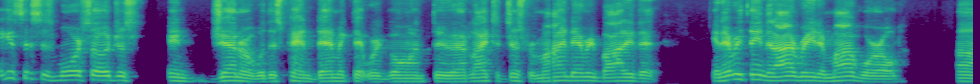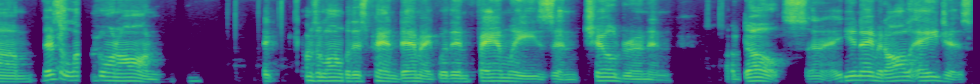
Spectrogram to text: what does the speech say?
I guess this is more so just in general with this pandemic that we're going through. I'd like to just remind everybody that in everything that I read in my world, um, there's a lot going on that comes along with this pandemic within families and children and adults, and you name it, all ages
